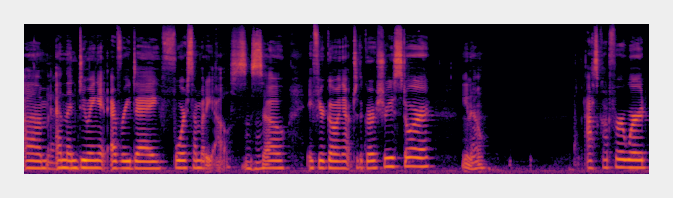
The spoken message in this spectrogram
Um, Yeah. And then doing it every day for somebody else. So if you're going out to the grocery store, you know, ask God for a word.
